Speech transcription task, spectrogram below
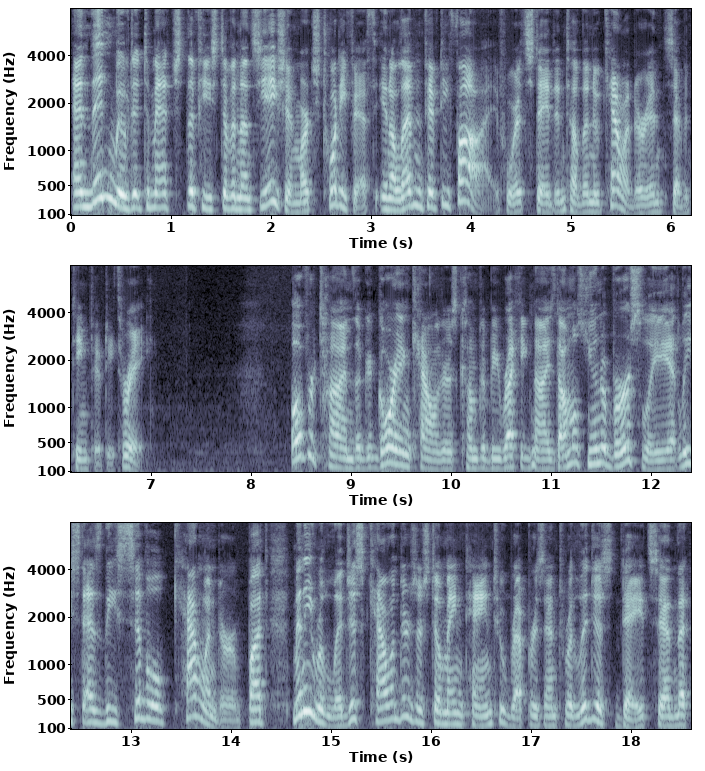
and then moved it to match the Feast of Annunciation, March 25th, in 1155, where it stayed until the new calendar in 1753. Over time, the Gregorian calendar has come to be recognized almost universally, at least as the civil calendar, but many religious calendars are still maintained to represent religious dates, and the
